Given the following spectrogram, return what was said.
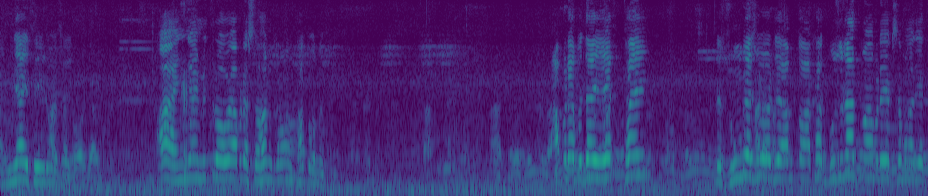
અન્યાય થઈ રહ્યો છે, આ અન્યાય મિત્રો હવે આપણે સહન કરવાનો થતો નથી. આપણે બધા એક થઈ એટલે ઝુંબેશ છે આમ તો આખા ગુજરાતમાં આપણે એક સમાજ, એક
